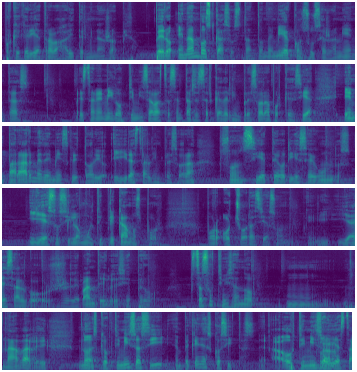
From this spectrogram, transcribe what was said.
porque quería trabajar y terminar rápido. Pero en ambos casos, tanto mi amiga con sus herramientas, esta mi amiga optimizaba hasta sentarse cerca de la impresora porque decía, en pararme de mi escritorio e ir hasta la impresora son 7 o 10 segundos. Y eso si lo multiplicamos por, por 8 horas ya son, ya es algo relevante. Y le decía, pero estás optimizando nada. Le no, es que optimizo así en pequeñas cositas. Ah, optimizo ahí hasta,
